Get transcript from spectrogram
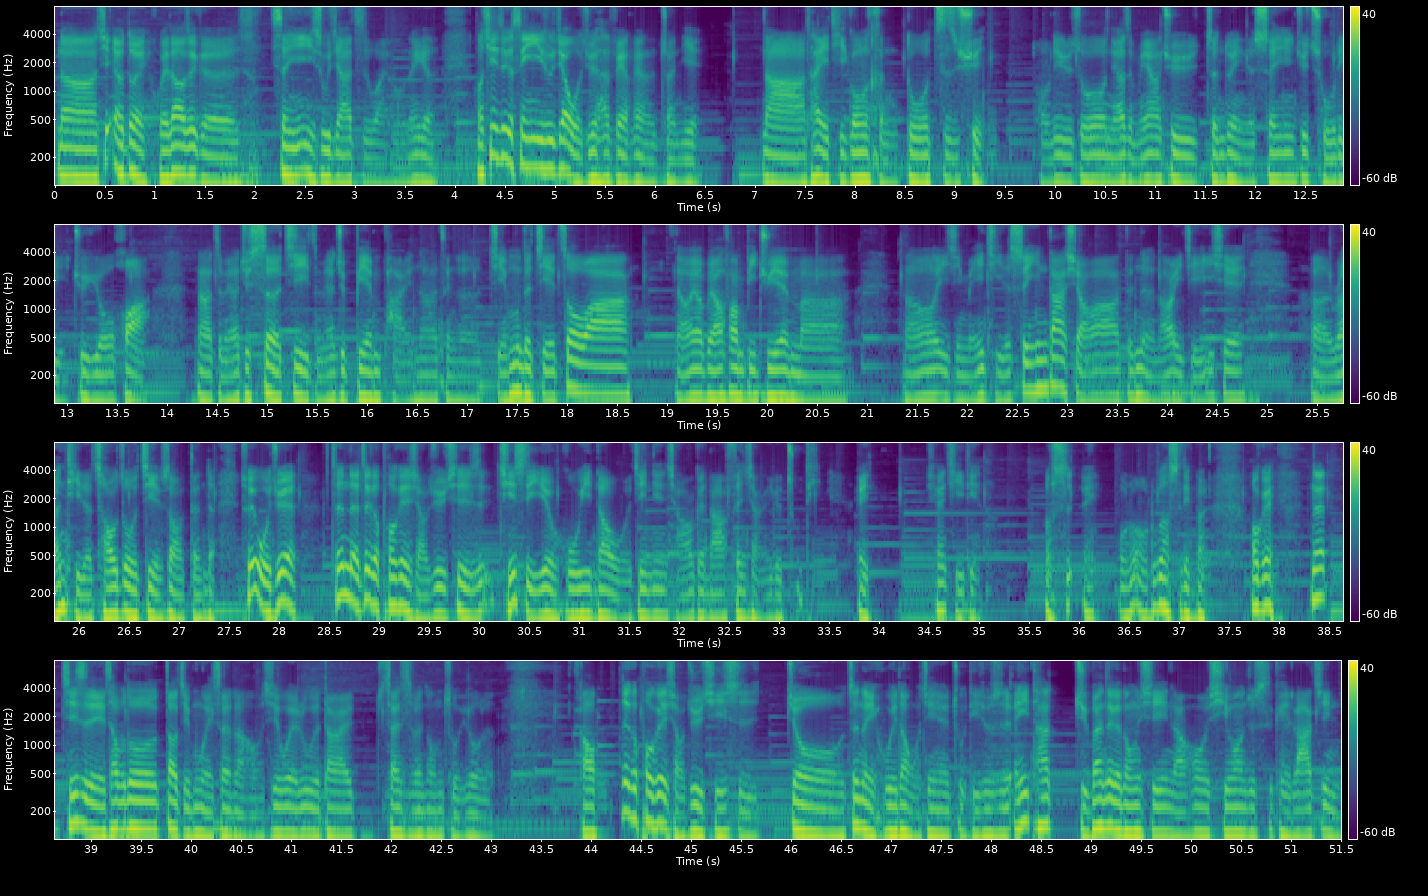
那呃对，回到这个声音艺术家之外哦，那个哦，其实这个声音艺术家我觉得他非常非常的专业，那他也提供了很多资讯哦，例如说你要怎么样去针对你的声音去处理、去优化。那怎么样去设计？怎么样去编排？那整个节目的节奏啊，然后要不要放 BGM 啊？然后以及每一集的声音大小啊等等，然后以及一些呃软体的操作介绍等等。所以我觉得真的这个 Pocket 小剧其实是其实也有呼应到我今天想要跟大家分享的一个主题。哎，现在几点了？哦，是哎，我录我录到十点半。OK，那其实也差不多到节目尾声了哈。其实我也录了大概三十分钟左右了。好，这个 POKE 小剧其实就真的也呼应到我今天的主题，就是诶，他举办这个东西，然后希望就是可以拉近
